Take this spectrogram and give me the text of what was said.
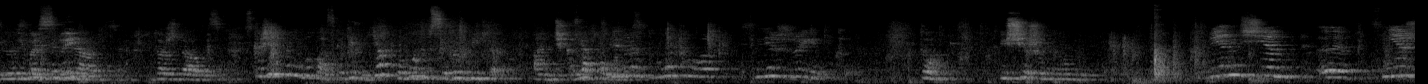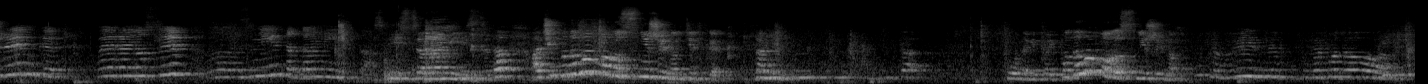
і весни зібралися. Дождалися. Скажіть мені, будь ласка, діти, як поводив себе вітер? Анечка, як поводився? роздмухував сніжинки. Так. І ще що не робив? Він ще е, сніжинки переносив е, з міста до міста. З місця на місце, так? А чи подавав мороз сніжинок, дітки? Дамі, Так. повна відповідь. Подавав мороз сніжинок? Він не, не подолав. Він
